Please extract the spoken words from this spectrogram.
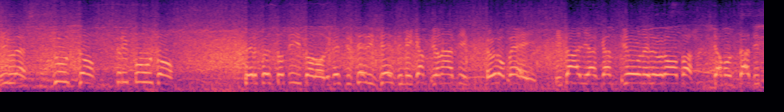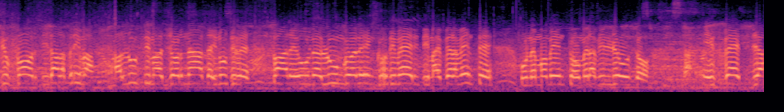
il giusto tributo per questo titolo di questi sedicesimi campionati europei. Italia campione d'Europa, siamo stati più forti dalla prima all'ultima giornata, inutile fare un lungo elenco di meriti, ma è veramente un momento meraviglioso. In Svezia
